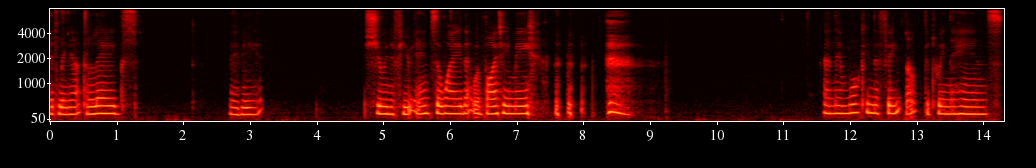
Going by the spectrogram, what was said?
Pedaling out the legs, maybe shooing a few ants away that were biting me. and And then walking the feet up between the hands,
